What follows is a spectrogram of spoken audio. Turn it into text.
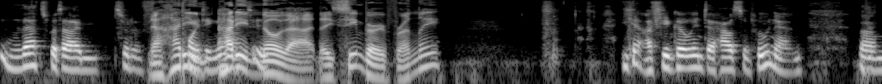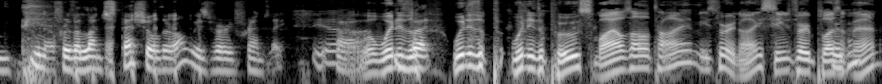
that's what I'm sort of now. How do pointing you how do you know that they seem very friendly? Yeah, if you go into House of Hunan, um, you know, for the lunch special, they're always very friendly. Yeah. Uh, well, Winnie the but- Winnie the Winnie the Pooh smiles all the time. He's very nice. Seems very pleasant Mhm. man.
